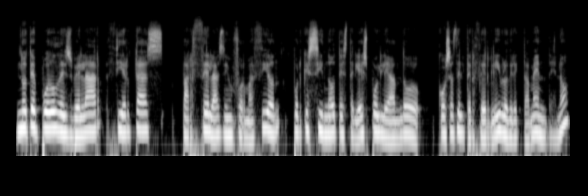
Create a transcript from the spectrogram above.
no te puedo desvelar ciertas parcelas de información porque si no te estaría spoileando cosas del tercer libro directamente, ¿no?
